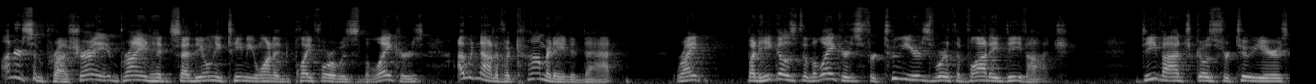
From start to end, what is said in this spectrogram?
under some pressure. Bryant had said the only team he wanted to play for was the Lakers. I would not have accommodated that, right? But he goes to the Lakers for two years worth of Vlade Divac. Divac goes for two years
